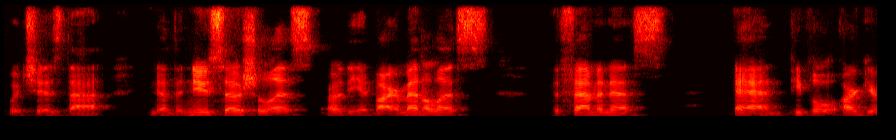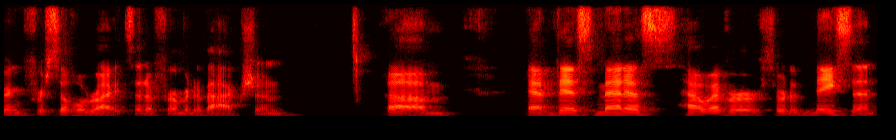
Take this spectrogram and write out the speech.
which is that you know the new socialists are the environmentalists, the feminists, and people arguing for civil rights and affirmative action. Um, and this menace, however sort of nascent,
